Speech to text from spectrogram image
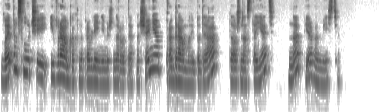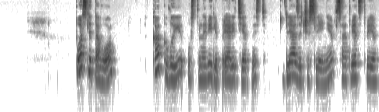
В этом случае и в рамках направления международные отношения программа ИБДА должна стоять на первом месте. После того, как вы установили приоритетность для зачисления в соответствии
